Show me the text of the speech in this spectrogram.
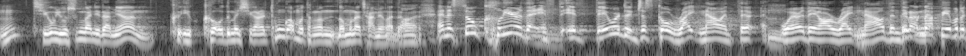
응? 지금 이 순간이라면 그, 그 어둠의 시간을 통과 못한 건 너무나 자명하다. And it's so clear that if, if they were to just go right now at the, where they are right now, then they would not be able to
